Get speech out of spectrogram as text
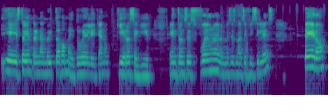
estoy entrenando y todo me duele, ya no quiero seguir. Entonces fue uno de los meses más difíciles, pero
